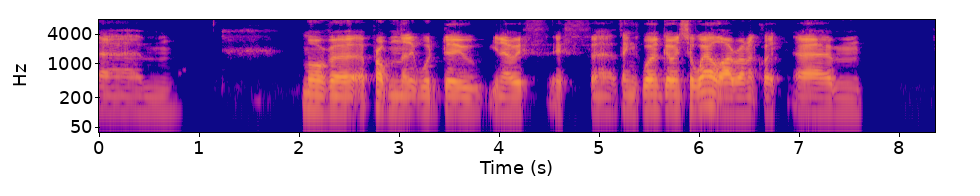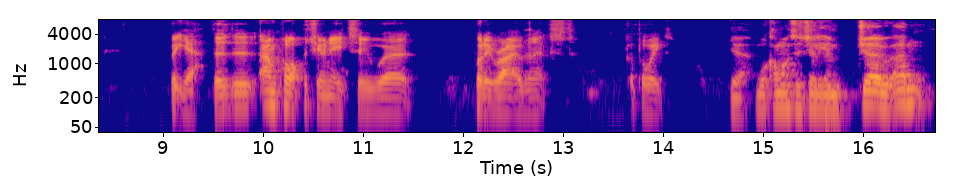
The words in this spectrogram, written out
um, more of a, a, problem than it would do, you know, if if uh, things weren't going so well. Ironically, um, but yeah, the ample opportunity to uh, put it right over the next couple of weeks. Yeah, we'll come on to Gillian. Joe, um,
